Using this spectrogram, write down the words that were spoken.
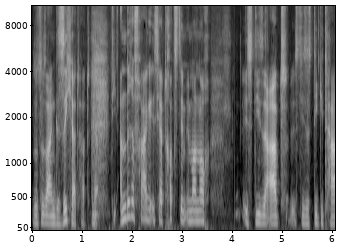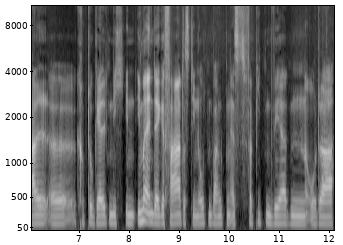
sozusagen gesichert hat. Ja. Die andere Frage ist ja trotzdem immer noch, ist diese Art, ist dieses Digital-Kryptogeld äh, nicht in, immer in der Gefahr, dass die Notenbanken es verbieten werden oder,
